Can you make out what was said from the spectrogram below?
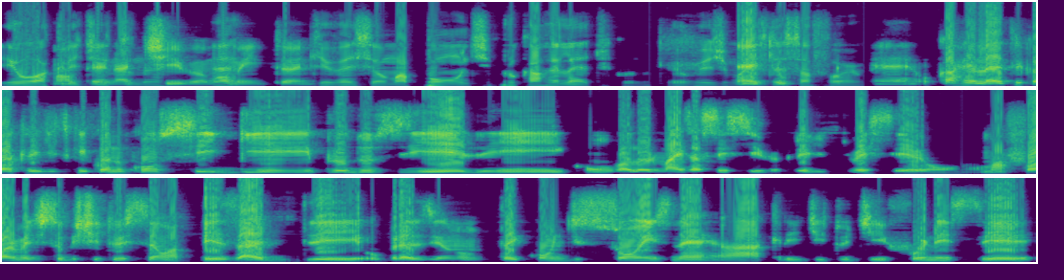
Eu acredito. Uma alternativa né? momentânea. É, que vai ser uma ponte pro carro elétrico. Né? Eu vejo mais é dessa o, forma. É, o carro elétrico eu acredito que quando conseguir produzir ele com um valor mais acessível, acredito que vai ser um, uma forma de substituição, apesar de Brasil não ter condições, né, acredito, de fornecer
